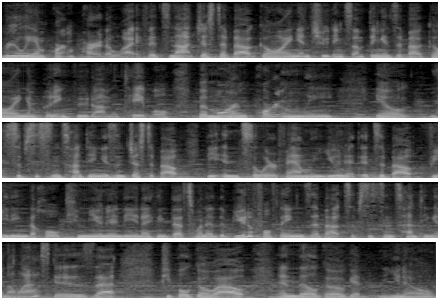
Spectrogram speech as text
really important part of life. It's not just about going and shooting something, it's about going and putting food on the table. But more importantly, you know, subsistence hunting isn't just about the insular family unit, it's about feeding the whole community. And I think that's one of the beautiful things about subsistence hunting in Alaska is that people go out and they'll go get, you know,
